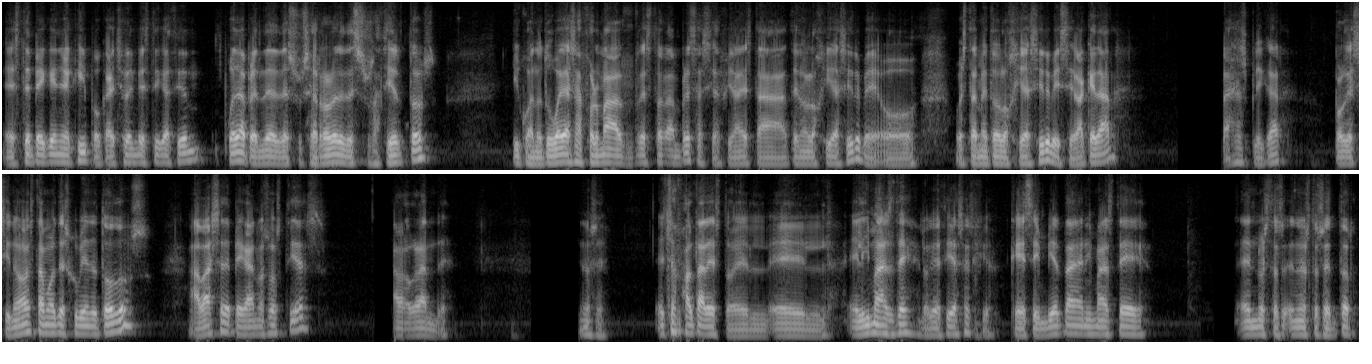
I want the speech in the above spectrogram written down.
este pequeño equipo que ha hecho la investigación puede aprender de sus errores, de sus aciertos. Y cuando tú vayas a formar al resto de la empresa, si al final esta tecnología sirve o, o esta metodología sirve y se va a quedar, vas a explicar. Porque si no, estamos descubriendo todos a base de pegarnos hostias a lo grande. No sé. He hecho falta esto, el, el, el I más D, lo que decía Sergio, que se invierta en I más D en nuestro, en nuestro sector.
